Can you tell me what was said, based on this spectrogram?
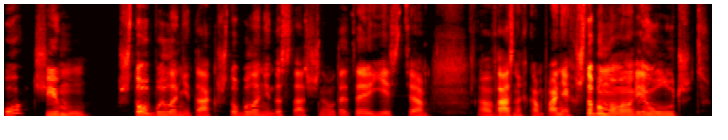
почему? Что было не так, что было недостаточно. Вот это есть э, э, в разных компаниях, что бы мы могли улучшить.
